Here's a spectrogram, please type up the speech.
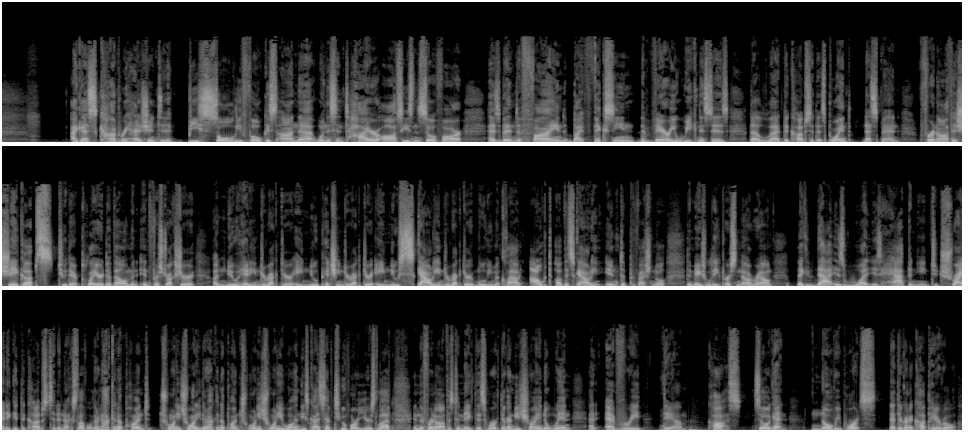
I guess comprehension to be solely focused on that when this entire offseason so far has been defined by fixing the very weaknesses that led the Cubs to this point. That's been front office shakeups to their player development infrastructure, a new hitting director, a new pitching director, a new scouting director, moving McLeod out of the scouting into professional, the major league personnel realm. Like that is what is happening to try to get the Cubs to the next level. They're not going to punt 2020. They're not going to punt 2021. These guys have two more years left in the front office to make this work. They're going to be trying to win at every damn cost. So again, no reports that they're going to cut payroll.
